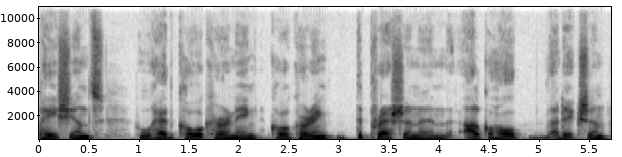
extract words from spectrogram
patients who had co-occurring, co-occurring depression and alcohol addiction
